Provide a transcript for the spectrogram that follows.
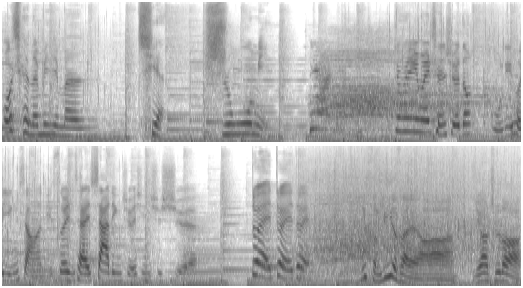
我潜的比你们浅，十五米。是不是因为陈学冬鼓励和影响了你，所以你才下定决心去学？对对对，你很厉害呀！啊你要知道，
